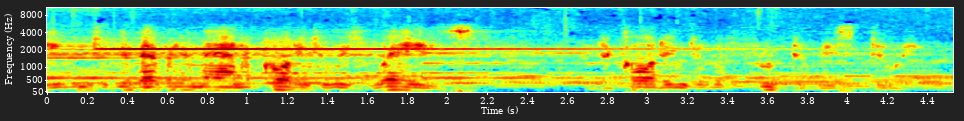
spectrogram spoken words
even to give every man according to his ways and according to the fruit of his doing.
